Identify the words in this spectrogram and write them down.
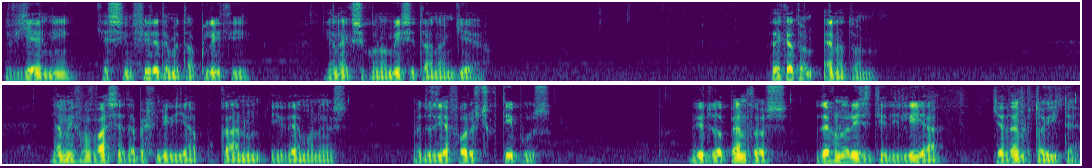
βγαίνει και συμφύρεται με τα πλήθη για να εξοικονομήσει τα αναγκαία. Δέκατον ένατον Να μην φοβάσαι τα παιχνίδια που κάνουν οι δαίμονες με τους διαφόρους κτύπους, διότι το πένθος δεν γνωρίζει τη δηλία και δεν πτωείται.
